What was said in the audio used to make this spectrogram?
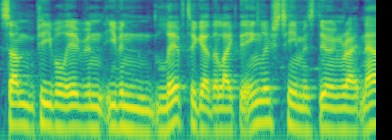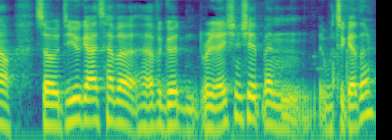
some people even even live together, like the English team is doing right now. So, do you guys have a have a good relationship and together?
